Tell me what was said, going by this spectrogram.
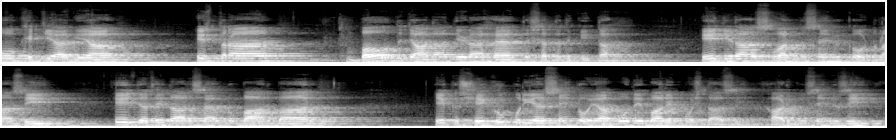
ਉਹ ਖਿੱਚਿਆ ਗਿਆ। ਇਸ ਤਰ੍ਹਾਂ ਬਹੁਤ ਜ਼ਿਆਦਾ ਜਿਹੜਾ ਹੈ ਤਸ਼ੱਦਦ ਕੀਤਾ। ਇਹ ਜਿਹੜਾ ਸਵਰਨ ਸਿੰਘ ਘੋਟਣਾ ਸੀ, ਇਹ ਜਥੇਦਾਰ ਸਾਹਿਬ ਨੂੰ ਬਾਰ-ਬਾਰ ਇੱਕ ਸ਼ੇਖੂਪੁਰੀਆ ਸਿੰਘ ਹੋਇਆ, ਉਹਦੇ ਬਾਰੇ ਪੁੱਛਦਾ ਸੀ। ਖਾੜਕੂ ਸਿੰਘ ਸੀ,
